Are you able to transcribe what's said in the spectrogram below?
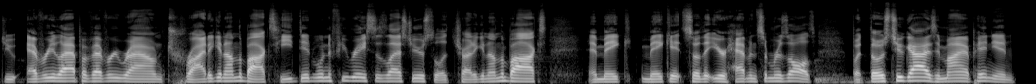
Do every lap of every round. Try to get on the box. He did win a few races last year, so let's try to get on the box and make make it so that you're having some results. But those two guys, in my opinion,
